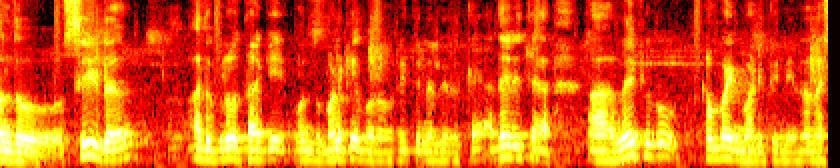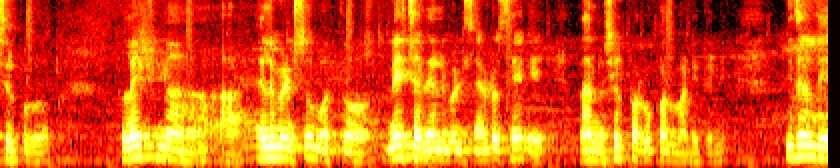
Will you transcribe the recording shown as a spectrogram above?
ಒಂದು ಸೀಡ್ ಅದು ಗ್ರೋತ್ ಆಗಿ ಒಂದು ಮೊಳಕೆ ಬರೋ ರೀತಿಯಲ್ಲಿರುತ್ತೆ. ಅದೇ ರೀತಿ ಲೈಫಿಗೂ ಕಂಬೈನ್ ಮಾಡಿದ್ದೀನಿ ನನ್ನ ಶಿಲ್ಪಗಳು. ಲೈಫ್ನ ಎಲಿಮೆಂಟ್ಸು ಮತ್ತು ನೇಚರ್ ಎಲಿಮೆಂಟ್ಸ್ ಎರಡೂ ಸೇರಿ ನಾನು ಶಿಲ್ಪ ರೂಪನ ಮಾಡಿದ್ದೀನಿ. ಇದರಲ್ಲಿ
